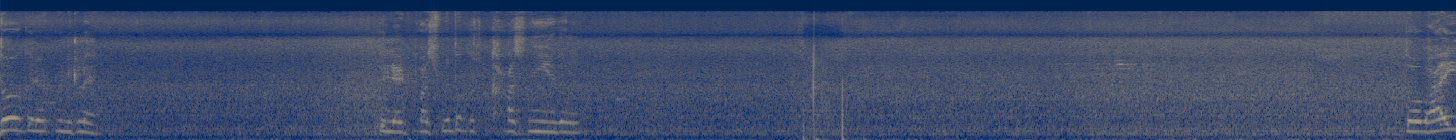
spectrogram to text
दो क्रिएट में निकले इलेट पास में तो कुछ खास नहीं है इधर। तो भाई,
